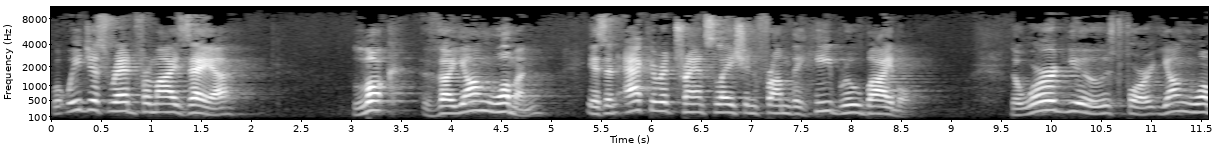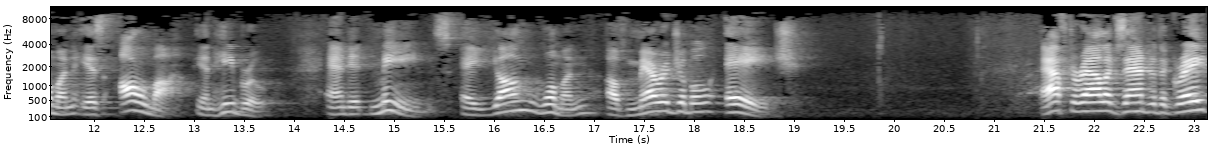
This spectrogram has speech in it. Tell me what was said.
What we just read from Isaiah, look, the young woman, is an accurate translation from the Hebrew Bible. The word used for young woman is alma in Hebrew, and it means a young woman of marriageable age after Alexander the Great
